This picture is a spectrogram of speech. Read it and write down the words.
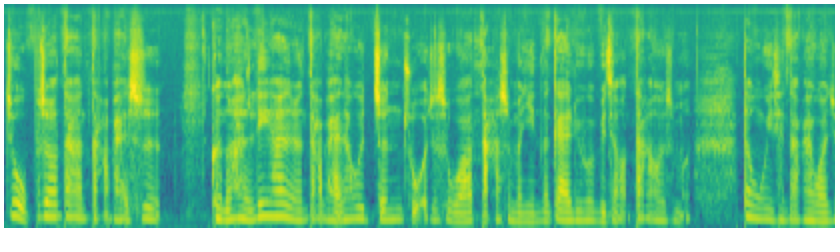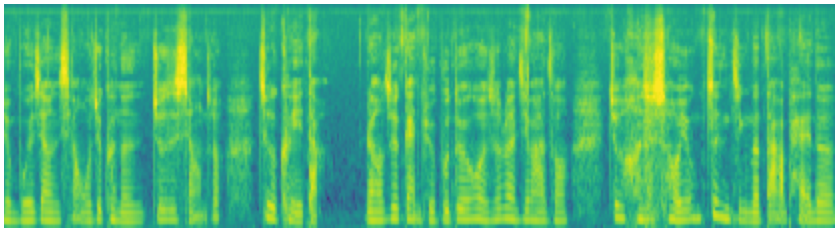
就我不知道大家打牌是，可能很厉害的人打牌他会斟酌，就是我要打什么赢的概率会比较大或什么。但我以前打牌完全不会这样想，我就可能就是想着这个可以打，然后这个感觉不对或者是乱七八糟，就很少用正经的打牌的。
